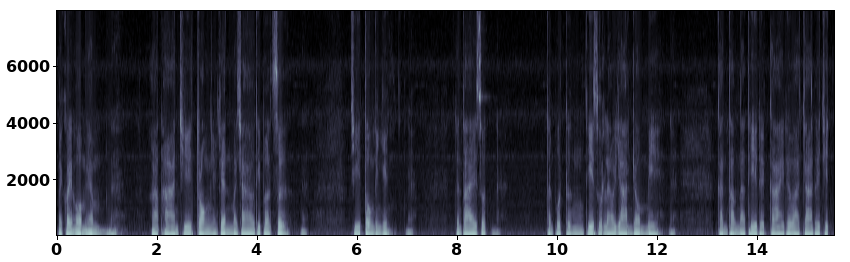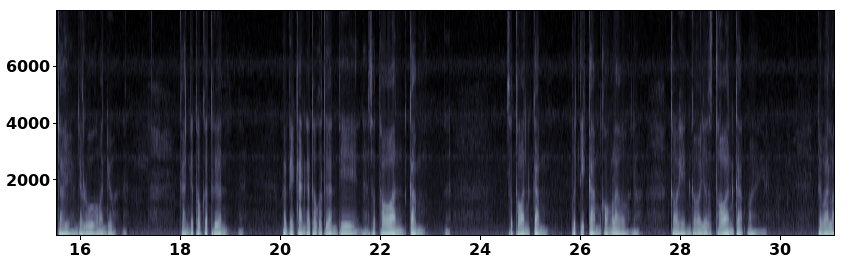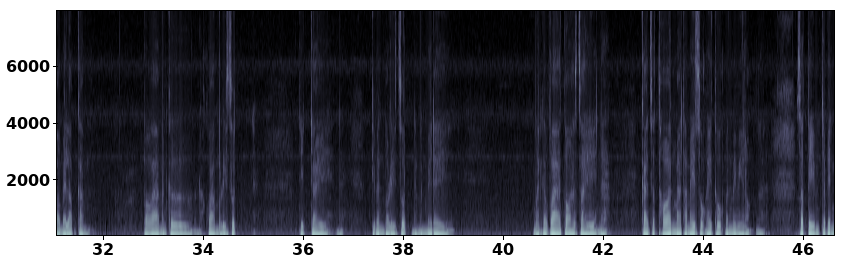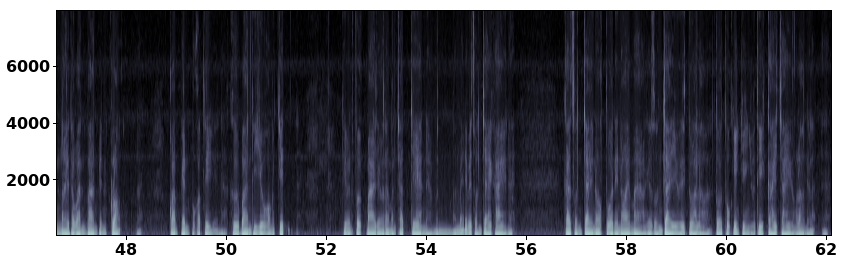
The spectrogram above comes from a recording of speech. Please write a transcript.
ไม่ค่อยอ้อมแอมนะอาจหารชี้ตรงอย่างเช่นเมื่อเช้าที่เปิดสื่อนะชี้ตรงจริงๆนะจนท้ายสุดนะท่านพูดถึงที่สุดแล้วยานย่อมมีนะ การทำหน้าที่ด้วยกายด้วยวาจาด้วยจิตใจมันจะรู้ของมันอยู่นะการกระทบกระเทือนนะมันเป็นการกระทบกระเทือนที่นะสะท้อนกรรมนะสะท้อนกรรมพฤติกรรมของเรานะเขาเห็นก็จะสะท้อนกลับมา แต่ว่าเราไม่รับกรรม เพราะว่ามันคือความบริสุทธิ์จิตใจที่มันบริสุทธิ์มันไม่ได้ เหมือนกับว่าต้องอาศัยนะ การสะท้อนมาทำให้สุขให้ทุกข์มันไม่มีหรอกสติมจะเป็นนายตะวันบานเป็นเกราะความเป็นปกตินะคือบ้านที่อยู่ของจิต ที่มันฝึกมาจนกระทั่งมันชัดเจนเนี่ยมันมันไม่ได้ไปสนใจใครนะการสนใจนอกตัวนี่น้อยมาก จะสนใจอยู่ที่ตัวเรา ตัวทุกข์จริง ๆ อยู่ที่กายใจของเราเนี่ยแหละนะ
